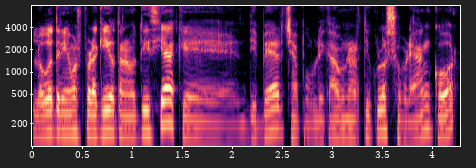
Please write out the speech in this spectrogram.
Luego teníamos por aquí otra noticia que The Verge ha publicado un artículo sobre Anchor,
